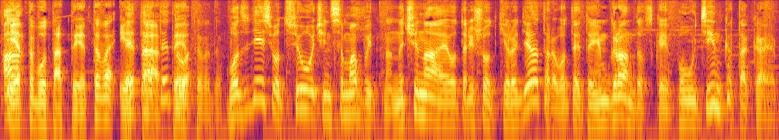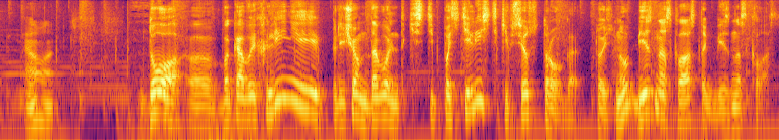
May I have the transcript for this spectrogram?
А Это вот от этого, это, от, этого. да. Вот здесь вот все очень самобытно. Начиная от решетки радиатора, вот эта эмграндовская паутинка такая, до э, боковых линий, причем довольно-таки сти- по стилистике все строго. То есть, ну, бизнес-класс так бизнес-класс.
